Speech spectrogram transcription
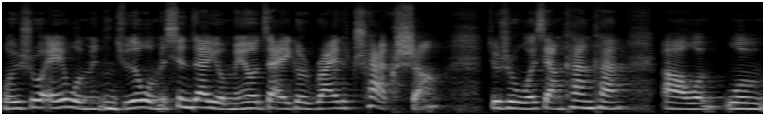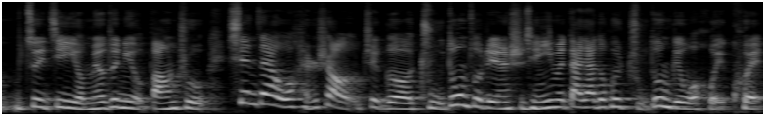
我会说，哎，我们你觉得我们现在有没有在一个 right track 上？就是我想看看啊，我我最近有没有对你有帮助？现在我很少这个主动做这件事情，因为大家都会主动给我回馈，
